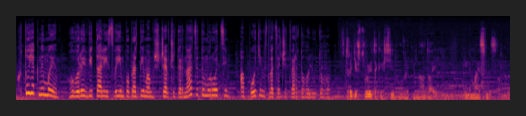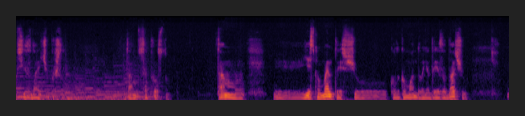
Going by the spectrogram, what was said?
Хто як не ми, говорив Віталій своїм побратимам ще в 14-му році, а потім з 24 лютого. В третій штурмі таких слів говорити не треба і, і немає смисла, бо всі знають, що прийшли. Там все просто. Там є моменти, що коли командування дає задачу е,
